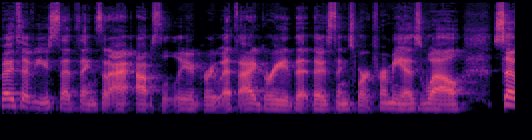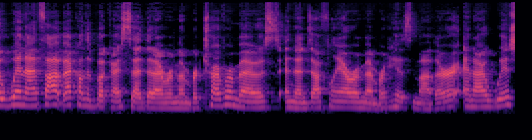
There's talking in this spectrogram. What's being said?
Both of you said things that I absolutely agree with. I agree that those things work for me as well. So when I thought back on the book, I said that I remember Trevor most, and then definitely I remembered his mother. And I wish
